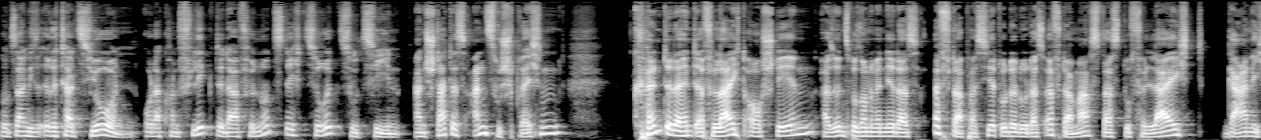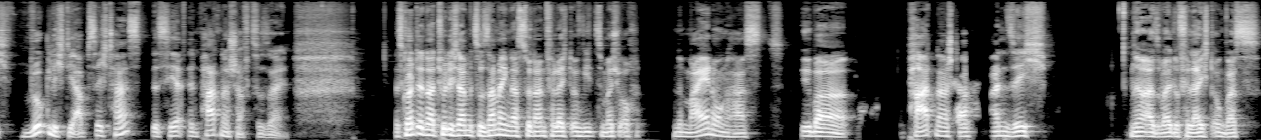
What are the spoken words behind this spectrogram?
sozusagen diese Irritation oder Konflikte dafür nutzt, dich zurückzuziehen, anstatt es anzusprechen, könnte dahinter vielleicht auch stehen, also insbesondere wenn dir das öfter passiert oder du das öfter machst, dass du vielleicht gar nicht wirklich die Absicht hast, bisher in Partnerschaft zu sein. Es könnte natürlich damit zusammenhängen, dass du dann vielleicht irgendwie zum Beispiel auch eine Meinung hast über Partnerschaft an sich, Ne, also weil du vielleicht irgendwas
